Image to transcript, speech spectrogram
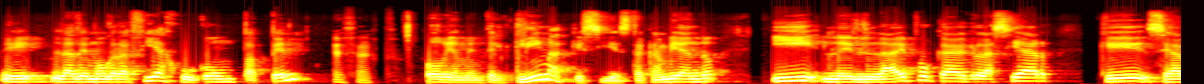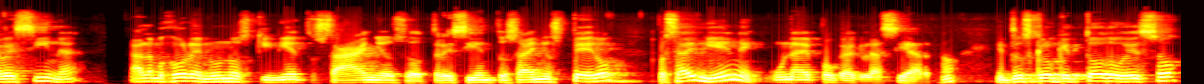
Eh, la demografía jugó un papel. Exacto. Obviamente el clima, que sí está cambiando, y la época glaciar que se avecina, a lo mejor en unos 500 años o 300 años, pero pues ahí viene una época glaciar, ¿no? Entonces creo que todo eso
